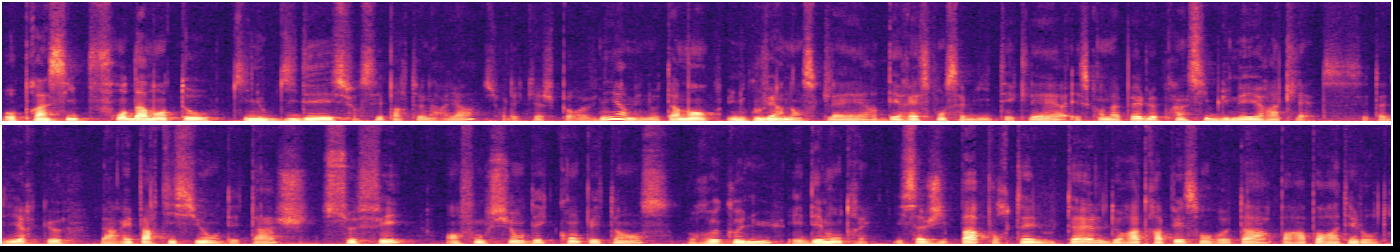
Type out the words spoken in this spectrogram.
aux principes fondamentaux qui nous guidaient sur ces partenariats, sur lesquels je peux revenir, mais notamment une gouvernance claire, des responsabilités claires et ce qu'on appelle le principe du meilleur athlète. C'est-à-dire que la répartition des tâches se fait en fonction des compétences reconnues et démontrées. Il ne s'agit pas pour tel ou tel de rattraper son retard par rapport à tel autre.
